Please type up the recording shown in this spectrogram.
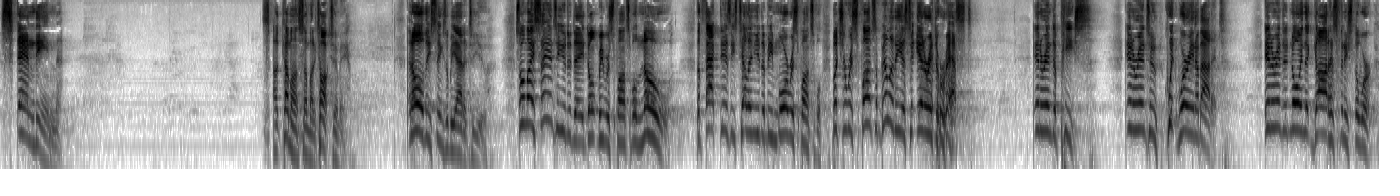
standing. Uh, come on, somebody, talk to me. And all these things will be added to you. So, am I saying to you today, don't be responsible? No. The fact is, he's telling you to be more responsible. But your responsibility is to enter into rest, enter into peace, enter into quit worrying about it, enter into knowing that God has finished the work.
